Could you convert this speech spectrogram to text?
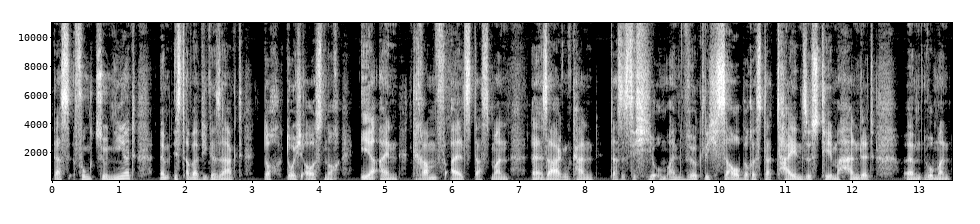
Das funktioniert, ähm, ist aber wie gesagt doch durchaus noch eher ein Krampf, als dass man äh, sagen kann, dass es sich hier um ein wirklich sauberes Dateiensystem handelt, ähm, wo man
